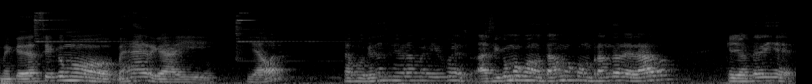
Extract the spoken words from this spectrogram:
me quedé así como, verga, y, ¿y ahora? O sea, ¿por qué esa señora me dijo eso? Así como cuando estábamos comprando el helado, que yo te dije,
